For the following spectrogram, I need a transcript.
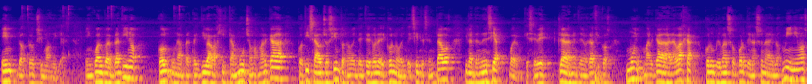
en los próximos días. En cuanto al platino, con una perspectiva bajista mucho más marcada, cotiza a 893 dólares con 97 centavos y la tendencia, bueno, que se ve claramente en los gráficos muy marcada a la baja, con un primer soporte en la zona de los mínimos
